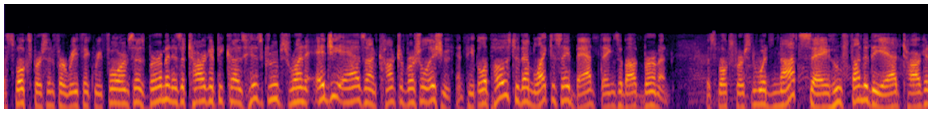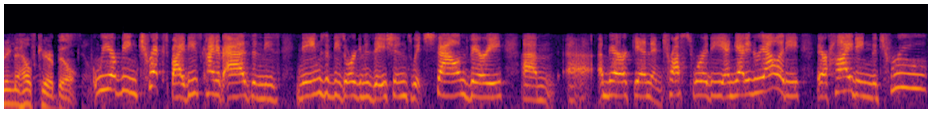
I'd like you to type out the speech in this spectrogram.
A spokesperson for Rethink Reform says Berman is a target because his groups run edgy ads on controversial issues, and people opposed to them like to say bad things about Berman. The spokesperson would not say who funded the ad targeting the health care bill. We are being tricked by these kind of ads and these names of these organizations which sound very um, uh, American and trustworthy, and yet in reality they're hiding the true,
